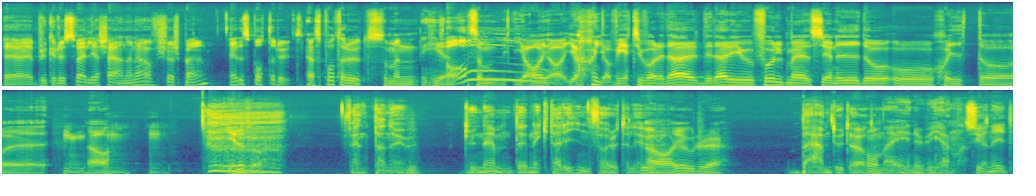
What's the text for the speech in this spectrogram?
Eh, brukar du svälja kärnorna av körsbären? Eller spottar du ut? Jag spottar ut som en hel... Oh! Som, ja, ja, ja, jag vet ju vad det där... Det där är ju full med cyanid och, och skit och... eh, Mm, ja. Är det så? Vänta nu. Du nämnde nektarin förut, eller hur? Ja, jag gjorde det. Bam, du är död. Åh nej, nu igen. Cyanid.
